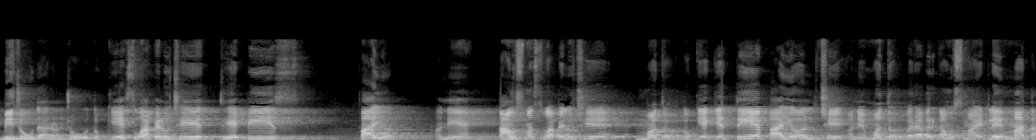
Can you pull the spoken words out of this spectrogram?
બીજું ઉદાહરણ જુઓ તો કે શું આપેલું છે? That is Payal. અને કાઉન્સમાં શું આપેલું છે? મધર. તો કે કે તે પાયલ છે અને મધર. બરાબર? કાઉન્સમાં એટલે માતા.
